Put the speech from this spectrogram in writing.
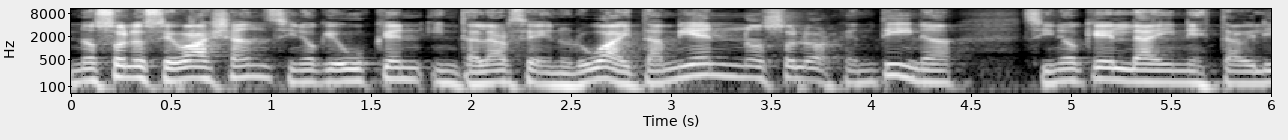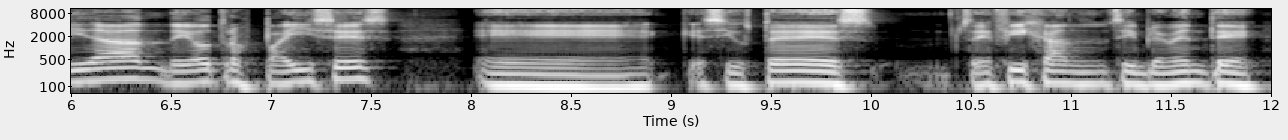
no solo se vayan, sino que busquen instalarse en Uruguay. También no solo Argentina, sino que la inestabilidad de otros países eh, que si ustedes se fijan simplemente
